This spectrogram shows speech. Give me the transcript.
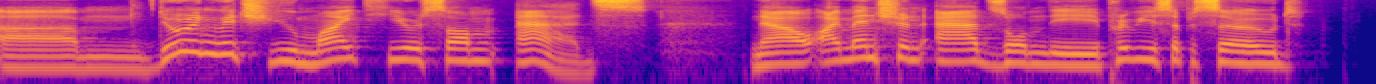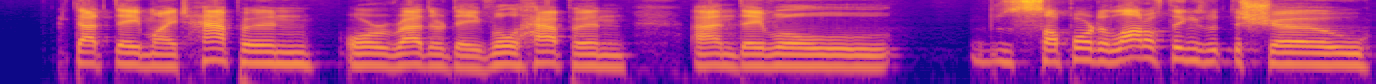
um, during which you might hear some ads. Now, I mentioned ads on the previous episode that they might happen, or rather, they will happen, and they will support a lot of things with the show.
